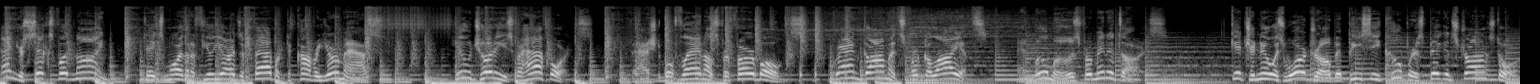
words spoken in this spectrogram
and you're 6 foot 9. Takes more than a few yards of fabric to cover your mass. Huge hoodies for half orcs, fashionable flannels for furbolgs, grand garments for Goliaths, and muumuus for minotaurs. Get your newest wardrobe at PC Cooper's Big and Strong store.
